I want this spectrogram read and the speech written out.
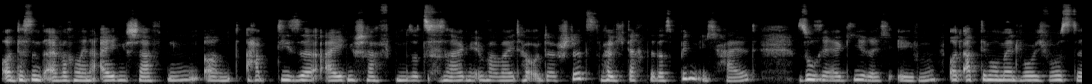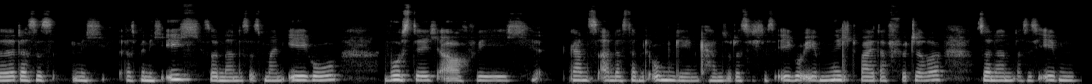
und das sind einfach meine Eigenschaften und habe diese Eigenschaften sozusagen immer weiter unterstützt, weil ich dachte, das bin ich halt. So reagiere ich eben. Und ab dem Moment, wo ich wusste, das ist nicht, das bin nicht ich, sondern das ist mein Ego, wusste ich auch, wie ich ganz anders damit umgehen kann, so dass ich das Ego eben nicht weiter füttere, sondern dass ich eben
